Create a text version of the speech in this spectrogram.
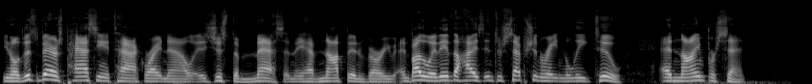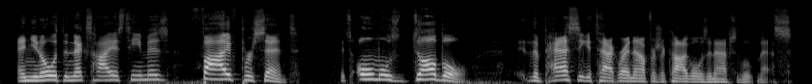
You know, this Bears passing attack right now is just a mess, and they have not been very. And by the way, they have the highest interception rate in the league, too, at 9%. And you know what the next highest team is? 5%. It's almost double. The passing attack right now for Chicago is an absolute mess.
